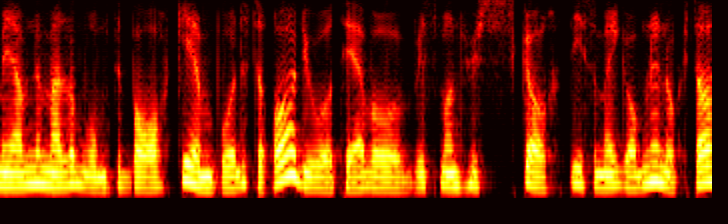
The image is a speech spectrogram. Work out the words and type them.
med jevne mellomrom tilbake igjen både til radio og TV, og hvis man husker de som er gamle nok, da,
